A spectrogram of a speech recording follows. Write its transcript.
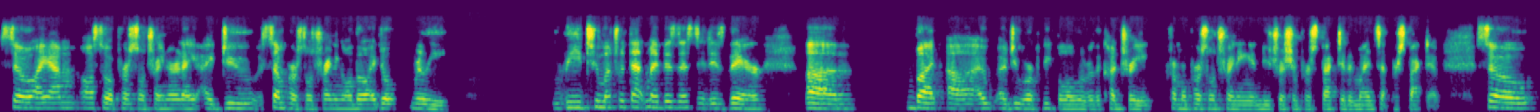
So I am also a personal trainer and I, I do some personal training, although I don't really lead too much with that in my business. It is there. Um, but uh, I, I, do work with people all over the country from a personal training and nutrition perspective and mindset perspective. So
